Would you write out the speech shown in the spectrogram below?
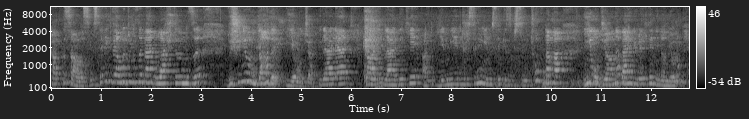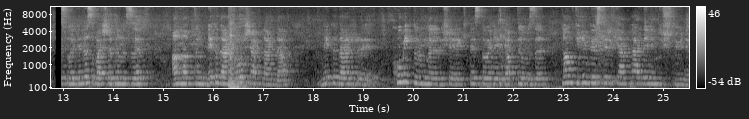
katkı sağlasın istedik ve amacımıza ben ulaştığımızı düşünüyorum daha da iyi olacak. İlerleyen tarihlerdeki artık 27.sinin 28.sinin çok daha iyi olacağına ben yürekten inanıyorum. Festivale nasıl başladığımızı anlattım. Ne kadar zor şartlarda, ne kadar e, komik durumlara düşerek festivali yaptığımızı, tam film gösterirken perdenin düştüğünü,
